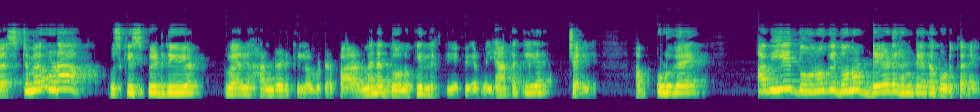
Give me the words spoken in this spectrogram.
वेस्ट में उड़ा, उसकी स्पीड दी हुई है twelve hundred kilometre per hour. मैंने दोनों की लिख दी है फिगर में। यहाँ तक क्लियर है चलिए। अब उड़ गए। अब ये दोनों के दोनों डेढ़ घंटे तक उड़ते रहे।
